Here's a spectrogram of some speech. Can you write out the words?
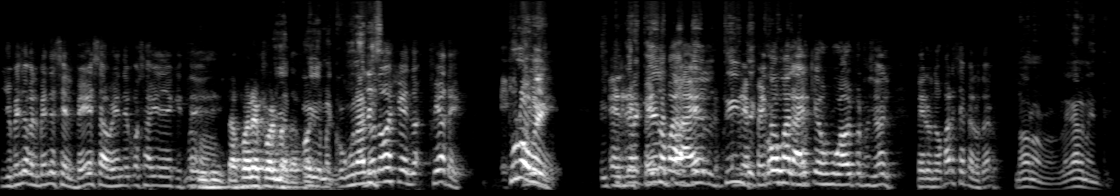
yo pienso que él vende cerveza, vende cosas bien que. Sí, está fuera de forma. Oye, con una No, no, es que, fíjate. Tú lo ves. ¿Y tú el crees respeto que para él, el respeto para él que es un jugador profesional, pero no parece pelotero. No, no, no, legalmente.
